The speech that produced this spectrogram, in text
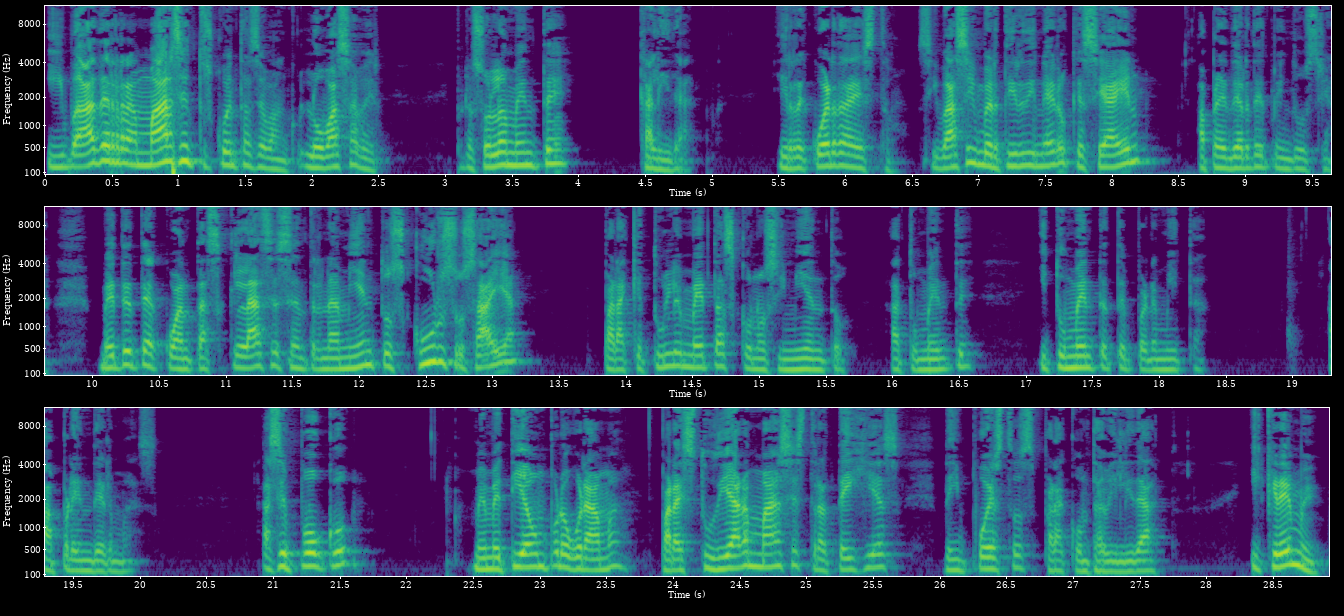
y va a derramarse en tus cuentas de banco, lo vas a ver, pero solamente calidad. Y recuerda esto, si vas a invertir dinero, que sea en aprender de tu industria. Métete a cuantas clases, entrenamientos, cursos haya para que tú le metas conocimiento a tu mente y tu mente te permita aprender más. Hace poco me metí a un programa para estudiar más estrategias de impuestos para contabilidad. Y créeme,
